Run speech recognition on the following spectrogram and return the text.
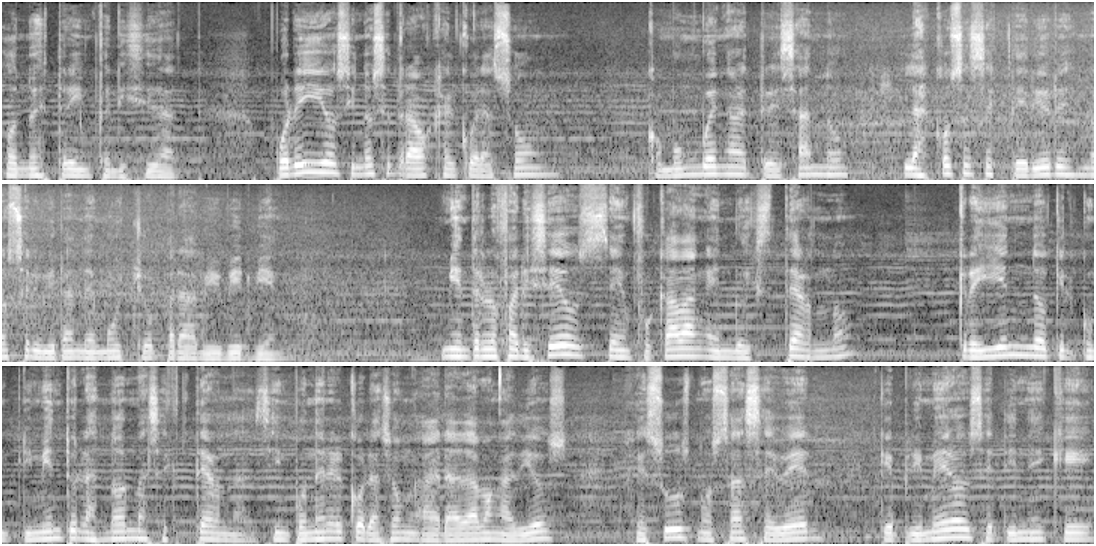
o nuestra infelicidad. Por ello, si no se trabaja el corazón como un buen artesano, las cosas exteriores no servirán de mucho para vivir bien. Mientras los fariseos se enfocaban en lo externo, creyendo que el cumplimiento de las normas externas sin poner el corazón agradaban a Dios, Jesús nos hace ver que primero se tiene que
